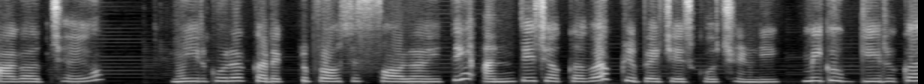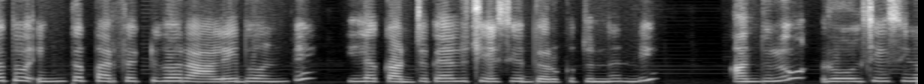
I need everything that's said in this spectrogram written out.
బాగా వచ్చాయో. మీరు కూడా కరెక్ట్ ప్రాసెస్ ఫాలో అయితే అంతే చక్కగా ప్రిపేర్ చేసుకోవచ్చండి. మీకు గిరుకతో ఇంత పర్ఫెక్ట్గా రాలేదు అంటే ఇలా కర్జకాయలు చేసి దొరుకుతుందండి. అందులో రోల్ చేసిన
